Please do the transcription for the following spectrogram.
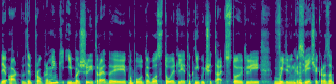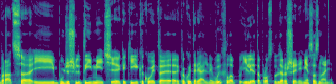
The Art of the Programming и большие треды по поводу того, стоит ли эту книгу читать, стоит ли выделенка свечек разобраться, и будешь ли ты иметь э, какие, какой-то, э, какой-то реальный выхлоп, или это просто для расширения сознания.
